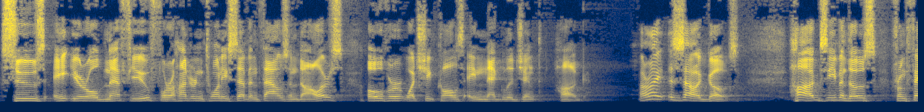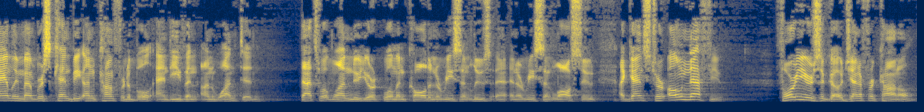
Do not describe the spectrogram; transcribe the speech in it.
Sue's eight year old nephew for $127,000 over what she calls a negligent hug. All right, this is how it goes. Hugs, even those from family members, can be uncomfortable and even unwanted. That's what one New York woman called in a recent, in a recent lawsuit against her own nephew. Four years ago, Jennifer Connell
